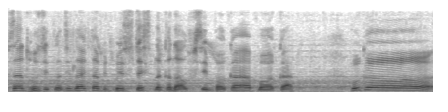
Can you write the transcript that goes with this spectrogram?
Все, друзі, кладіть лайк та підписуйтесь на канал. Всім пока-пока. Пока!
